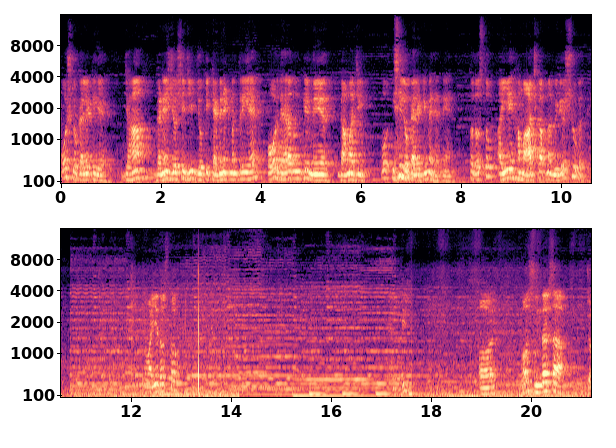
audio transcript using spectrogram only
पोस्ट लोकेलिटी है जहाँ गणेश जोशी जी जो कि कैबिनेट मंत्री है और देहरादून के मेयर गामा जी वो इसी लोकेलिटी में रहते हैं। तो दोस्तों आइए हम आज का अपना वीडियो शुरू करते हैं। तो आइए दोस्तों। और बहुत सुंदर सा जो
